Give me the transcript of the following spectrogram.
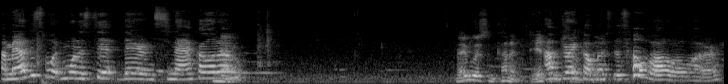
I mean, I just wouldn't want to sit there and snack on them. No. Maybe with some kind of dip. I've drank almost this whole bottle of water.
